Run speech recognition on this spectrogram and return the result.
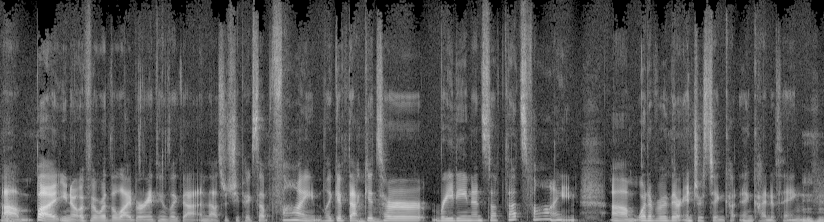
Um, but you know, if it were the library and things like that, and that's what she picks up, fine. Like if that gets Mm-hmm. her reading and stuff, that's fine. Um, whatever they're interested in, in kind of thing. Mm-hmm.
